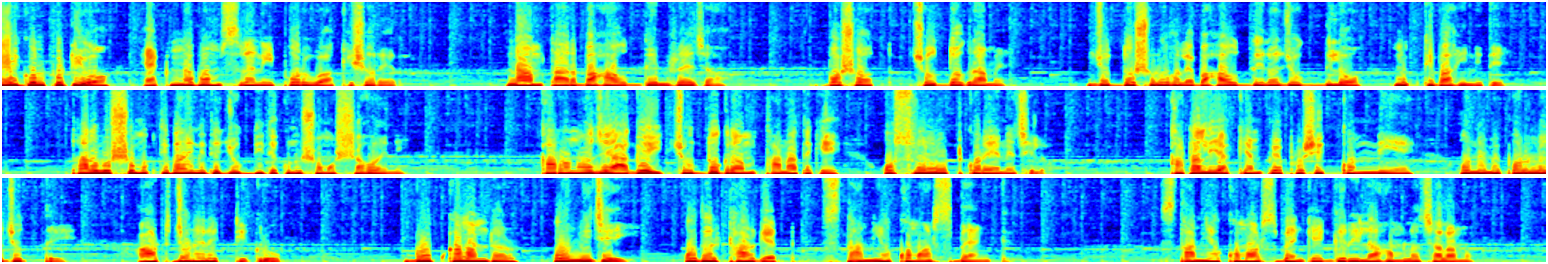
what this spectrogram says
এই গল্পটিও এক নবম শ্রেণি পড়ুয়া কিশোরের। নাম তার বাহাউদ্দিন রেজা। বসত চৌদ্দ গ্রামে। যুদ্ধ শুরু হলে বাহাউদ্দিনও যোগ দিল মুক্তিবাহিনীতে। তার অবশ্য মুক্তিবাহিনীতে যোগ দিতে কোনো সমস্যা হয়নি। কারণ ও যে আগেই চৌদ্দ গ্রাম থানা থেকে অস্ত্র লুট করে এনেছিল। কাটালিয়া ক্যাম্পে প্রশিক্ষণ নিয়ে ও নেমে পড়ল যুদ্ধে। আট জনের একটি গ্রুপ। গ্রুপ কমান্ডার ও নিজেই ওদের টার্গেট স্থানীয় কমার্স ব্যাংক স্থানীয় কমার্স ব্যাংকে গেরিলা হামলা চালানো।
